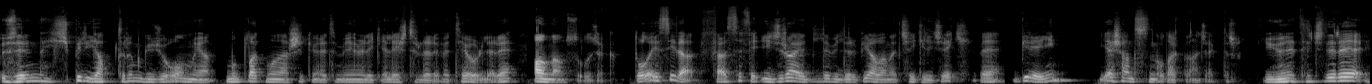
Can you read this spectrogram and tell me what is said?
üzerinde hiçbir yaptırım gücü olmayan mutlak monarşik yönetime yönelik eleştirileri ve teorileri anlamsız olacak. Dolayısıyla felsefe icra edilebilir bir alana çekilecek ve bireyin yaşantısına odaklanacaktır. Yöneticilere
